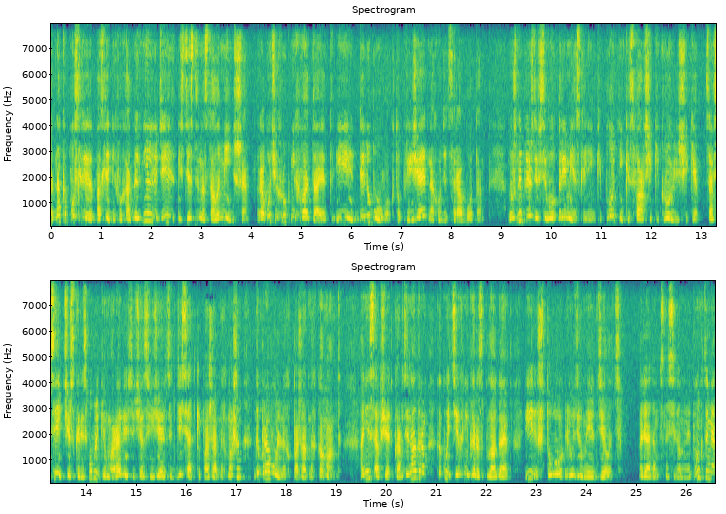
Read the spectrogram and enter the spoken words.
Однако после последних выходных дней людей, естественно, стало меньше. Рабочих рук не хватает, и для любого, кто приезжает, находится работа. Нужны прежде всего ремесленники, плотники, сварщики, кровельщики. Со всей Чешской Республики в Моравию сейчас съезжаются десятки пожарных машин добровольных пожарных команд. Они сообщают координаторам, какой техникой располагают и что люди умеют делать. Рядом с населенными пунктами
